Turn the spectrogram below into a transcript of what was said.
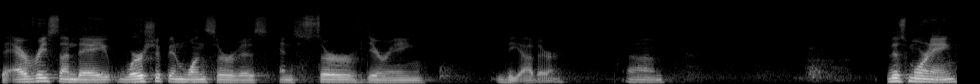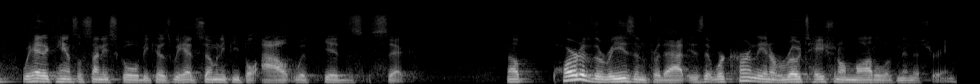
To every Sunday, worship in one service and serve during the other. Um, this morning, we had to cancel Sunday school because we had so many people out with kids sick. Now, part of the reason for that is that we're currently in a rotational model of ministry.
